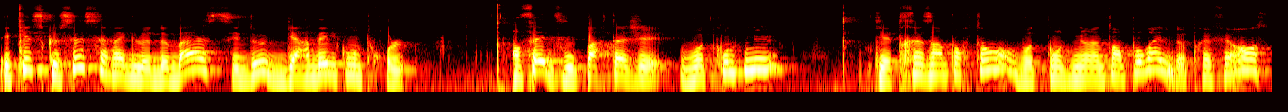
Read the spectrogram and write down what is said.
Et qu'est-ce que c'est ces règles de base? C'est de garder le contrôle. En fait, vous partagez votre contenu, qui est très important, votre contenu intemporel de préférence,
